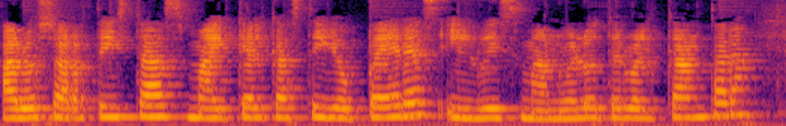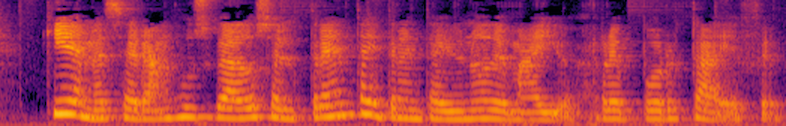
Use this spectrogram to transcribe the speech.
a los artistas Michael Castillo Pérez y Luis Manuel Otero Alcántara, quienes serán juzgados el 30 y 31 de mayo, reporta F.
